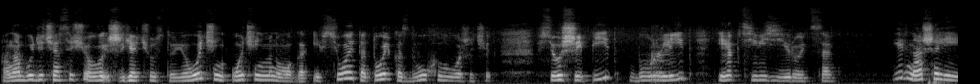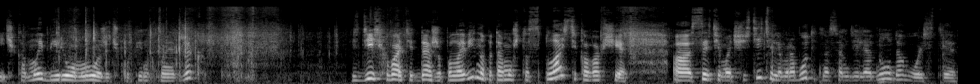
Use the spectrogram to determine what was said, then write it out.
Она будет сейчас еще выше, я чувствую. Ее очень-очень много. И все это только с двух ложечек. Все шипит, бурлит и активизируется. Теперь наша леечка. Мы берем ложечку Pink Magic. Здесь хватит даже половина, потому что с пластиком вообще, а, с этим очистителем работать на самом деле одно удовольствие.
